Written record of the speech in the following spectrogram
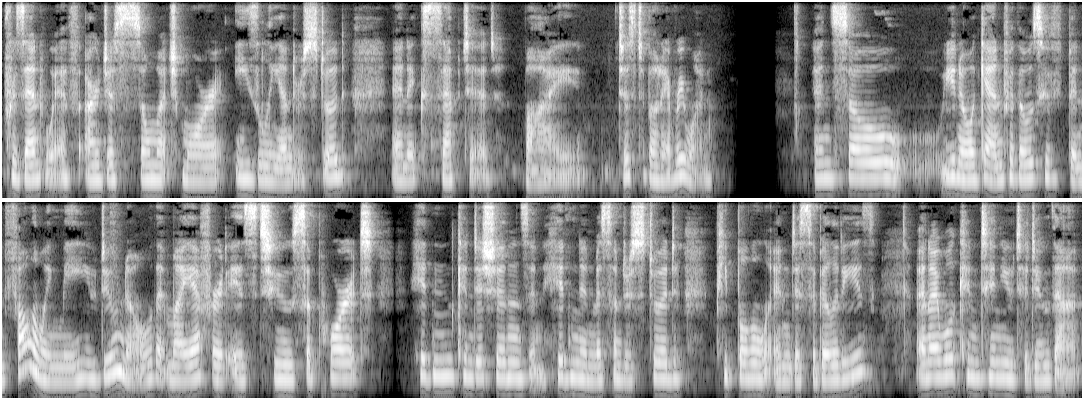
present with are just so much more easily understood and accepted by just about everyone. And so, you know, again, for those who've been following me, you do know that my effort is to support hidden conditions and hidden and misunderstood people and disabilities and I will continue to do that.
